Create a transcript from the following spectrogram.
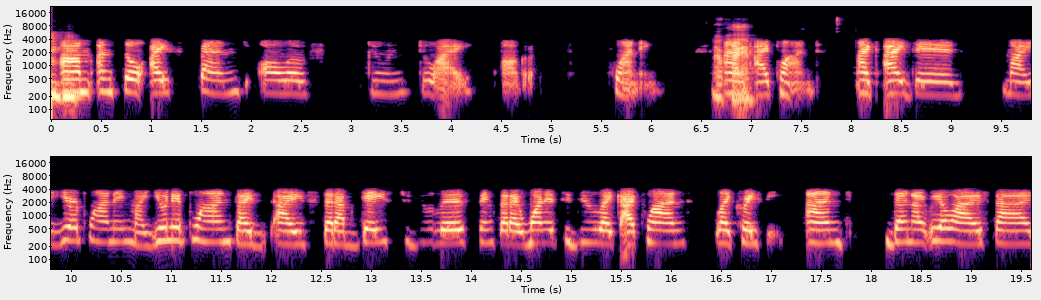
Mm-hmm. Um, and so I spent all of June, July, August planning. Okay. And I planned. Like I did my year planning, my unit plans. I I set up days to do lists, things that I wanted to do. Like I planned like crazy. And then I realized that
